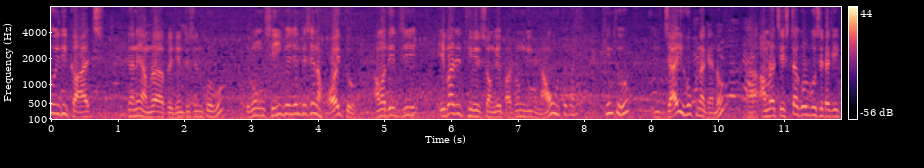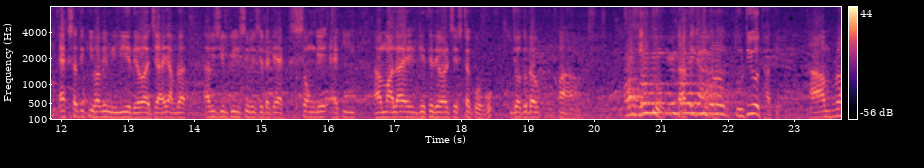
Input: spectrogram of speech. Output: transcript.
তৈরি কাজ এখানে আমরা প্রেজেন্টেশন করব এবং সেই প্রেজেন্টেশন হয়তো আমাদের যে এবারের থিমের সঙ্গে প্রাসঙ্গিক নাও হতে পারে। কিন্তু যাই হোক না কেন আমরা চেষ্টা করব সেটাকে একসাথে কীভাবে মিলিয়ে দেওয়া যায়। আমরা আমি শিল্পী হিসেবে সেটাকে একসঙ্গে একই মালায় গেঁথে দেওয়ার চেষ্টা করব। যতটা কিন্তু তাতে যদি কোনো ত্রুটিও থাকে? আমরা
